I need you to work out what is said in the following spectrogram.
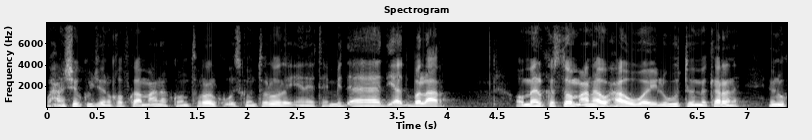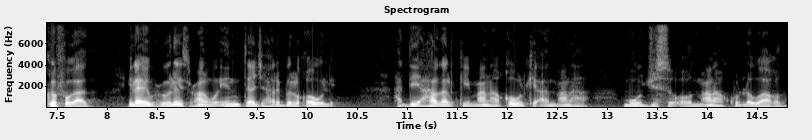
Waxaan shaki ku jirin qofka macnaha controolka uu iscontrolaya inay tahay mid aad iyo aad u ballaaran oo meel kastoo macnaha waxaa waaye lagu tuhmi karana inuu ka fogaado. Ilahay wuxuu leeyay subxana wain tajhar bilqowli haddii hadalkii macnaha qowlkii aad macnaha muujiso ood macnaha ku dhawaaqdo.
